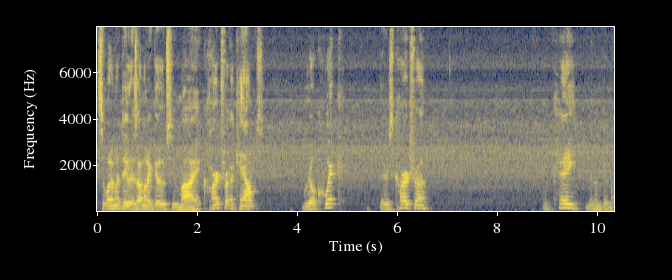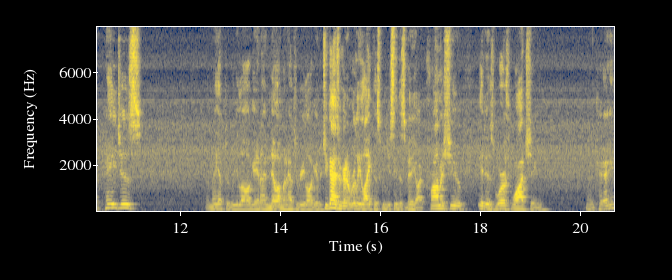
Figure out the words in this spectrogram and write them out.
so what I'm gonna do is I'm gonna go to my Kartra account real quick. There's Kartra. Okay and then I'm to go to my pages I may have to relog in. I know I'm gonna have to relog in but you guys are gonna really like this when you see this video. I promise you it is worth watching. Okay.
